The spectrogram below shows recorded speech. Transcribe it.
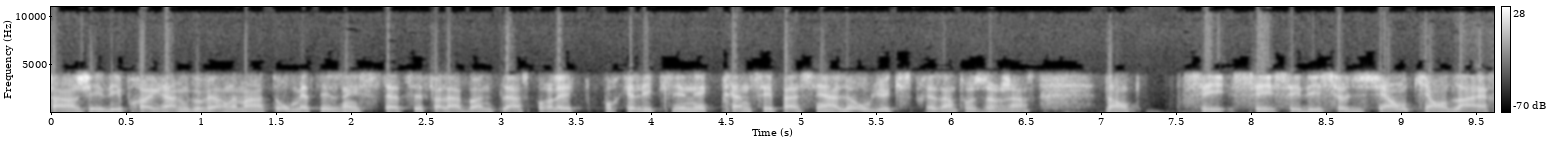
Changer des programmes gouvernementaux, mettre les incitatifs à la bonne place pour, pour que les cliniques prennent ces patients-là au lieu qu'ils se présentent aux urgences. Donc, c'est des solutions qui ont de l'air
